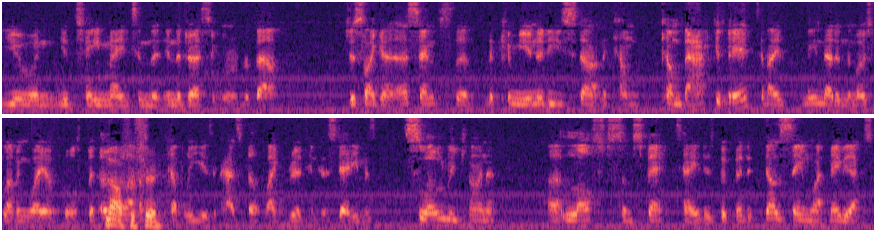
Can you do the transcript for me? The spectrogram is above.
you and your teammates in the in the dressing room about just like a, a, sense that the community's starting to come come back a bit, and I mean that in the most loving way, of course. But over no, the last sure. couple of years, it has felt like Rio Tinto Stadium has slowly kind of uh, lost some spectators, but but it does seem like maybe that's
